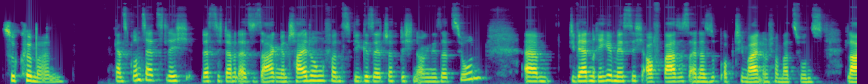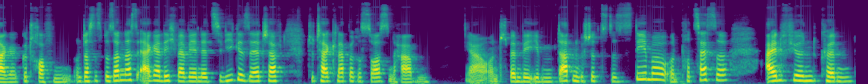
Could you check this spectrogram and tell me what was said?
zu kümmern. Ganz grundsätzlich lässt sich damit also sagen, Entscheidungen von zivilgesellschaftlichen Organisationen, ähm, die werden regelmäßig auf Basis einer suboptimalen Informationslage getroffen. Und das ist besonders ärgerlich, weil wir in der Zivilgesellschaft total knappe Ressourcen haben. Ja, und wenn wir eben datengestützte Systeme und Prozesse einführen, können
